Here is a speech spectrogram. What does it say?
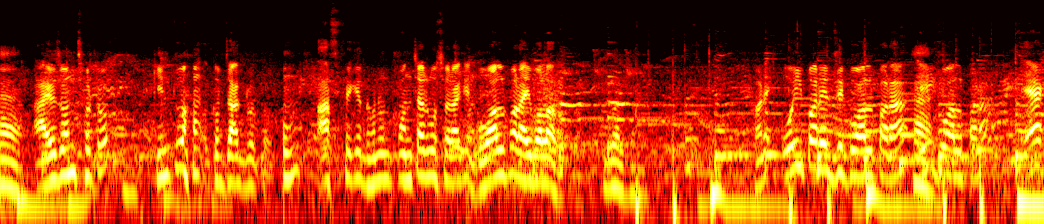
হ্যাঁ। আয়োজন ছোট কিন্তু খুব জাগ্রত। আজ থেকে ধরুন পঞ্চাশ বছর আগে গোয়ালপাড়াই বলা হতো। মানে ওই পারের যে গোয়ালপাড়া হ্যাঁ। এই গোয়ালপাড়া এক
